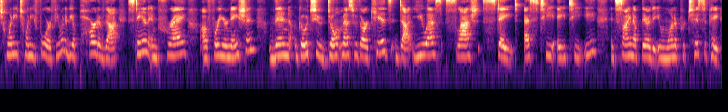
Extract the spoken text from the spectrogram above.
2024. If you want to be a part of that, stand and pray uh, for your nation. Then go to don't mess with our kids.us slash state, S T A T E, and sign up there that you want to participate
